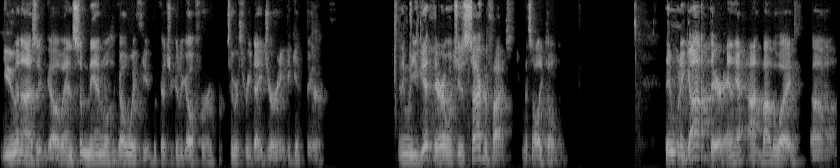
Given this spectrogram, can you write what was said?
You and Isaac go, and some men will go with you because you're going to go for a two or three day journey to get there. And then when you get there, I want you to sacrifice. That's all he told him. Then when he got there, and I, by the way, uh,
